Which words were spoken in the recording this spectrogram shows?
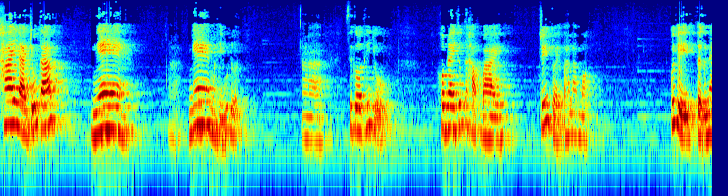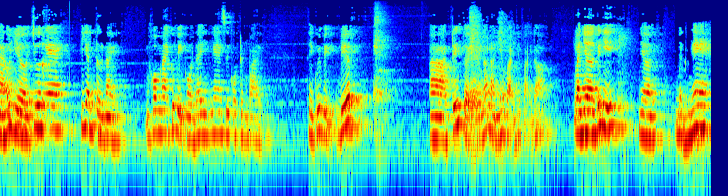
hai là chúng ta nghe. À, nghe mà hiểu được. À, sư cô thí dụ hôm nay chúng ta học bài trí tuệ ba la mật. Quý vị tự nào giờ chưa nghe cái danh từ này hôm nay quý vị ngồi đây nghe sư cô trình bày thì quý vị biết à trí tuệ nó là như vậy như vậy đó. Là nhờ cái gì? Nhờ mình nghe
